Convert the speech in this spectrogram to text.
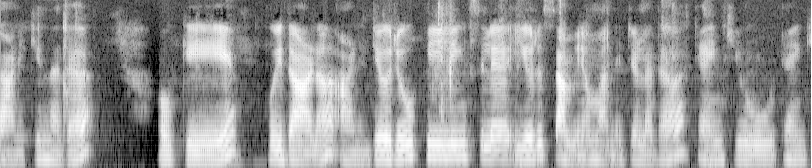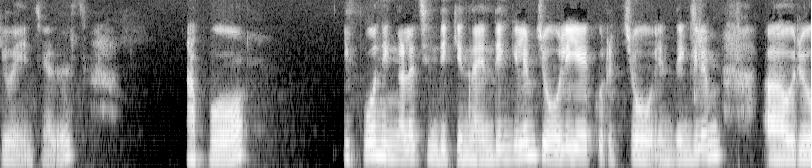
കാണിക്കുന്നത്. ഓക്കെ അപ്പോൾ ഇതാണ് ആളിന്റെ ഒരു ഫീലിങ്സിൽ ഈ ഒരു സമയം വന്നിട്ടുള്ളത്. Thank you thank you angels അപ്പോൾ ഇപ്പോൾ നിങ്ങൾ ചിന്തിക്കുന്ന എന്തെങ്കിലും ജോലിയെക്കുറിച്ചോ എന്തെങ്കിലും ഒരു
